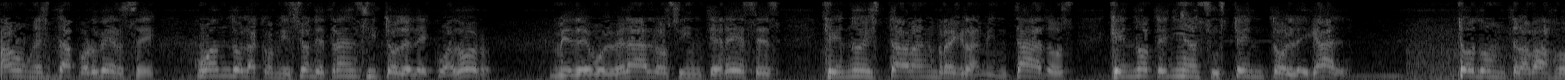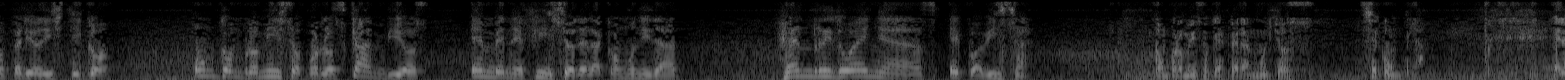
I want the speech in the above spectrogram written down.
aún está por verse cuando la Comisión de Tránsito del Ecuador me devolverá los intereses que no estaban reglamentados, que no tenían sustento legal. Todo un trabajo periodístico, un compromiso por los cambios en beneficio de la comunidad. Henry Dueñas, Ecoavisa. Compromiso que esperan muchos se cumpla. El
